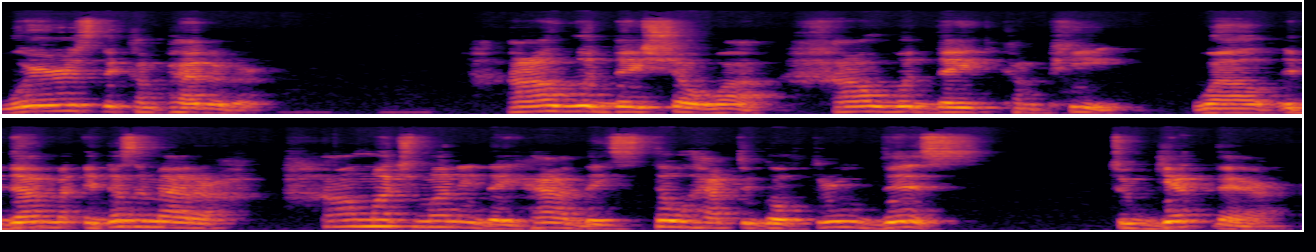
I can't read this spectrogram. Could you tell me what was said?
where is the competitor? How would they show up? How would they compete? Well, it doesn't, it doesn't matter how much money they have, they still have to go through this to get there.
